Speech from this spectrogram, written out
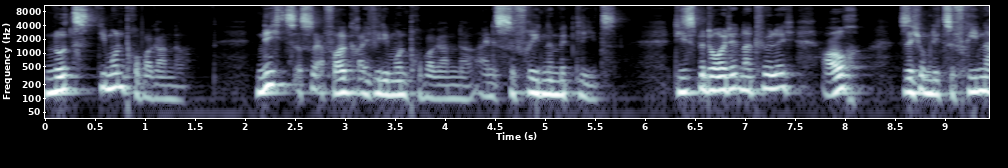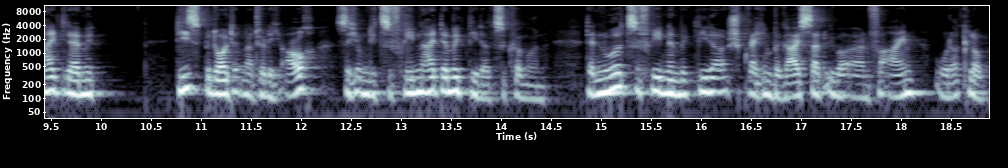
Nutzt die Mundpropaganda. Nichts ist so erfolgreich wie die Mundpropaganda eines zufriedenen Mitglieds. Dies bedeutet natürlich auch, sich um die Zufriedenheit der Dies bedeutet natürlich auch, sich um die Zufriedenheit der Mitglieder zu kümmern. Denn nur zufriedene Mitglieder sprechen begeistert über euren Verein oder Club.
